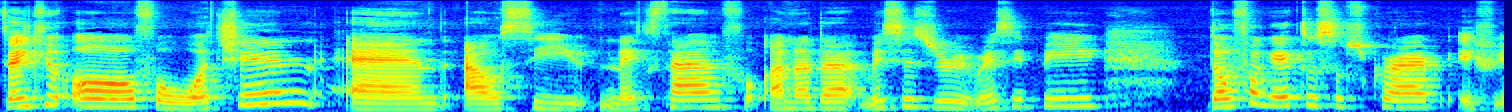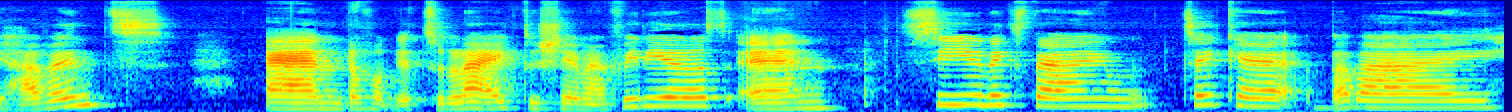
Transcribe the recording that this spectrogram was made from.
Thank you all for watching and i'll see you next time for another mrs Drewry recipe. Don't forget to subscribe if you haven't and don't forget to like to share my videos and See you next time. Take care. Bye bye.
